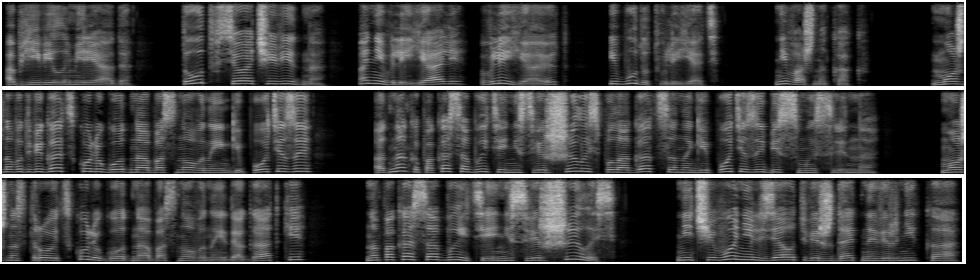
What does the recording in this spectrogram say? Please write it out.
объявила Мириада. Тут все очевидно. Они влияли, влияют и будут влиять. Неважно как. Можно выдвигать сколь угодно обоснованные гипотезы, однако пока событие не свершилось, полагаться на гипотезы бессмысленно. Можно строить сколь угодно обоснованные догадки, но пока событие не свершилось, ничего нельзя утверждать наверняка,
